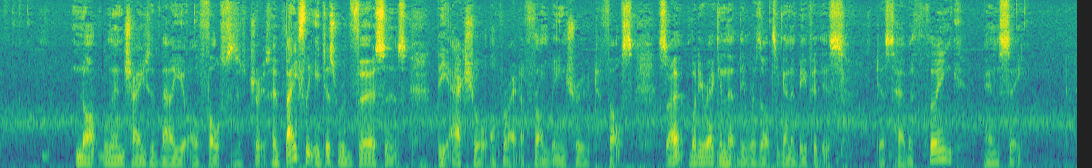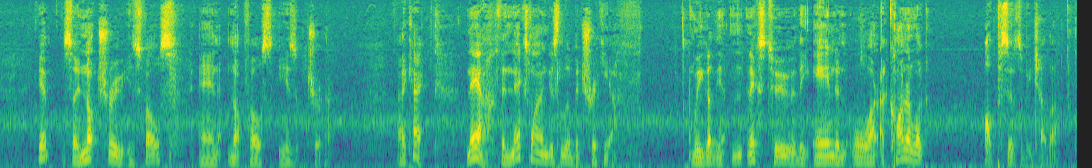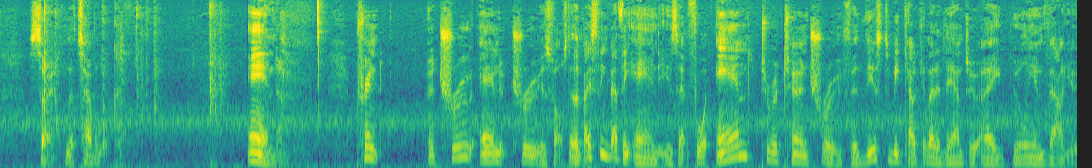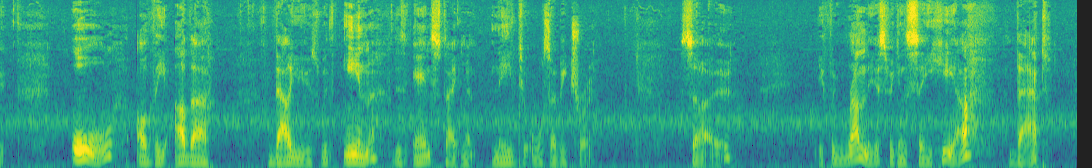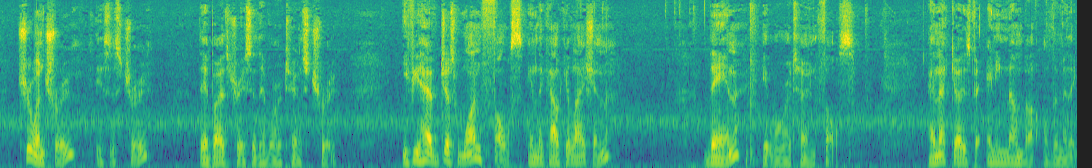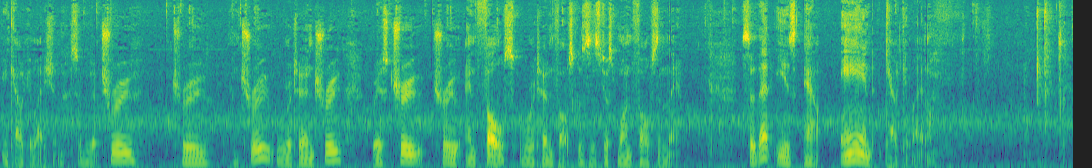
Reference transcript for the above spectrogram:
not will then change the value of false to true. So basically, it just reverses the actual operator from being true to false. So what do you reckon that the results are going to be for this? Just have a think and see. Yep, so not true is false, and not false is true. Okay, now the next one gets a little bit trickier. We got the next two, the and and or, are kind of like opposites of each other. So let's have a look. And print a true and true is false. Now the basic thing about the and is that for and to return true, for this to be calculated down to a Boolean value, all of the other values within this AND statement need to also be true. So, if we run this, we can see here that true and true, this is true, they're both true, so therefore returns true. If you have just one false in the calculation, then it will return false. And that goes for any number of them in the calculation. So we've got true, true, and true will return true, whereas true, true, and false will return false because there's just one false in there. So that is our AND calculator,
